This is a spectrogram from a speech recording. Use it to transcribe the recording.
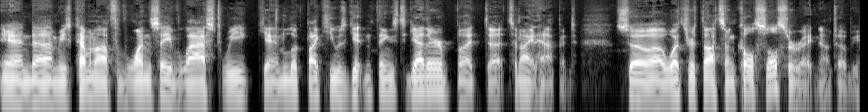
and um, he's coming off of one save last week and looked like he was getting things together, but uh, tonight happened. So, uh, what's your thoughts on Cole Sulser right now, Toby?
